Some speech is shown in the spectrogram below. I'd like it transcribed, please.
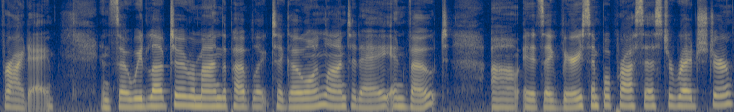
Friday. And so we'd love to remind the public to go online today and vote. Um, it's a very simple process to register.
